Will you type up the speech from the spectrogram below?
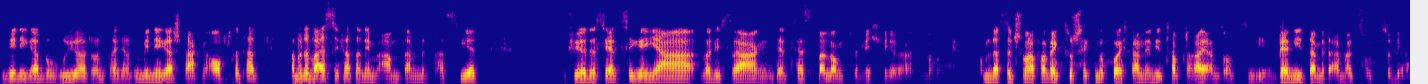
weniger berührt und vielleicht auch einen weniger starken Auftritt hat. Aber du weißt nicht, was an dem Abend damit passiert. Für das jetzige Jahr würde ich sagen, der Testballon für mich wäre um das jetzt schon mal vorwegzuschicken, bevor ich dann in die Top 3 ansonsten gehe. Bernie, damit einmal zurück zu dir.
